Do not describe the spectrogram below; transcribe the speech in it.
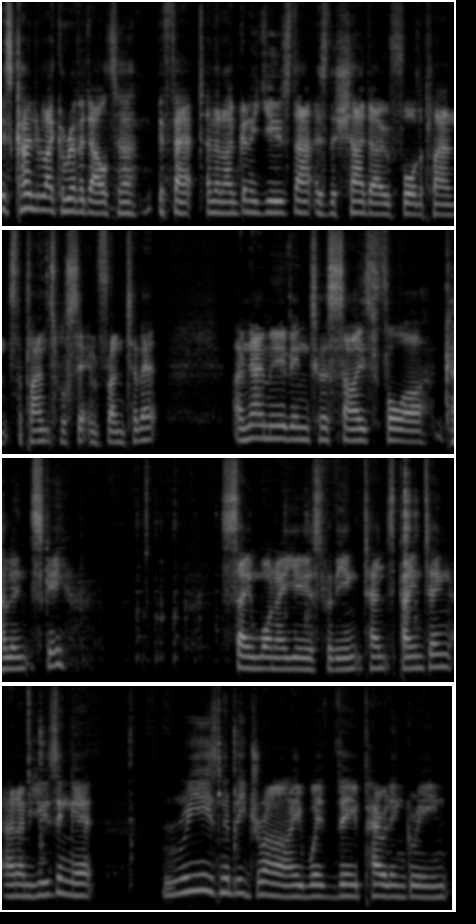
it's kind of like a river delta effect, and then I'm going to use that as the shadow for the plants. The plants will sit in front of it. I'm now moving to a size 4 Kolinsky. Same one I used for the Inktense painting, and I'm using it reasonably dry with the Perylene Green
